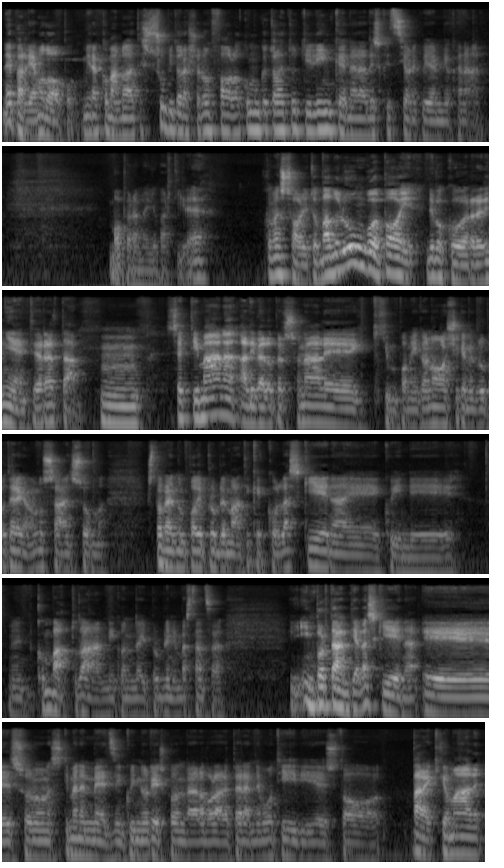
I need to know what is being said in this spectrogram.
ne parliamo dopo, mi raccomando andate subito a lasciare un follow, comunque trovate tutti i link nella descrizione qui del mio canale. Mo però è meglio partire, eh? Come al solito, vado lungo e poi devo correre, niente, in realtà... Mm, settimana a livello personale, chi un po' mi conosce, che nel gruppo Telegram lo sa, insomma, sto avendo un po' di problematiche con la schiena e quindi eh, combatto da anni con dei problemi abbastanza importanti alla schiena e sono una settimana e mezza in cui non riesco ad andare a lavorare per n motivi e sto parecchio male,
